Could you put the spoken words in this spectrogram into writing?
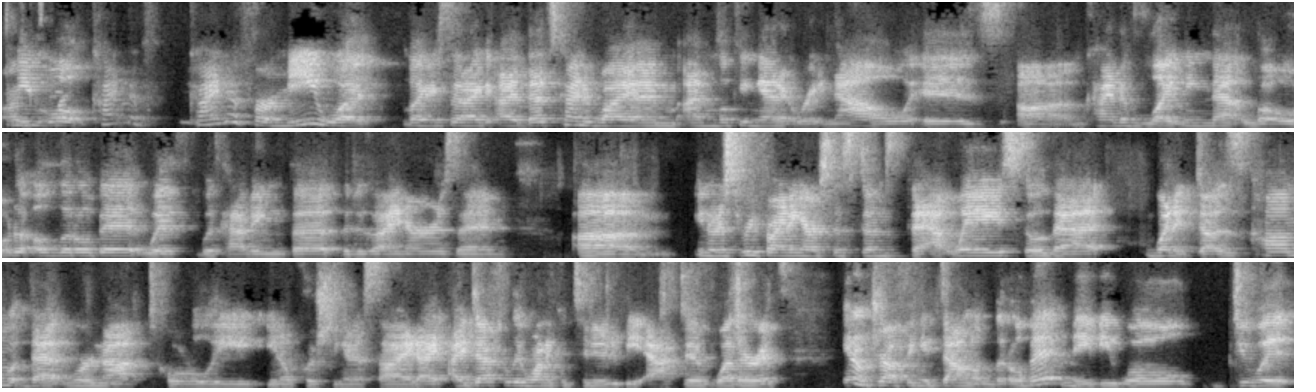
I mean, well, kind of, kind of for me, what, like I said, I, I that's kind of why I'm, I'm looking at it right now is, um, kind of lightening that load a little bit with, with having the, the designers and, um, you know, just refining our systems that way so that when it does come, that we're not totally, you know, pushing it aside. I, I definitely want to continue to be active, whether it's, you know, dropping it down a little bit. Maybe we'll do it,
